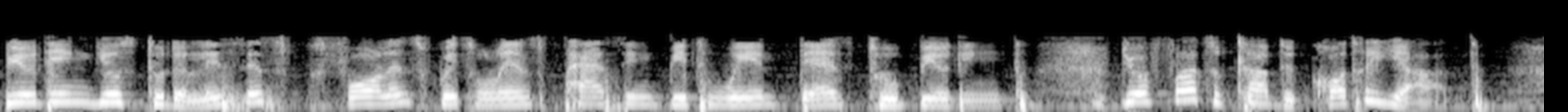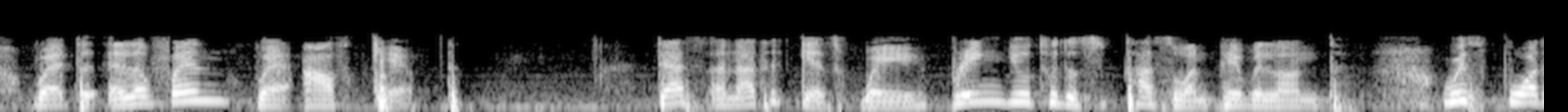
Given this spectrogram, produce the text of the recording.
building used to the leases fallen Switzerland passing between these two buildings. You first to come to courtyard, where the elephants were out kept. That's another gateway, bring you to the Taswan Pavilion, which was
